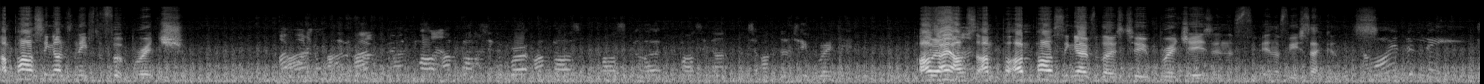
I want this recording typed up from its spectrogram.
I'm passing underneath the footbridge. I want I'm, it I'm, I'm, I'm, pa- I'm passing a ro- I'm passing, passing, uh, passing under, under two bridges. Oh yeah, I'm, s- I'm, I'm passing over those two bridges in a, f- in a few seconds. Am I in the lead?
